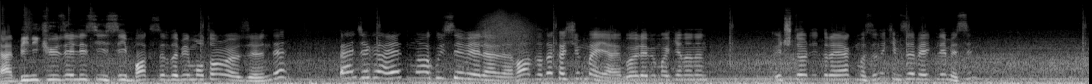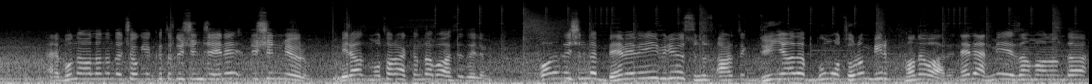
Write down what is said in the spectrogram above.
Yani 1250 cc Boxer'da bir motor var üzerinde. Bence gayet makul seviyelerde. Fazla da kaşınmayın yani. Böyle bir makinenin 3-4 litre yakmasını kimse beklemesin. Yani bunu alanın da çok yakıtı düşüneceğini düşünmüyorum. Biraz motor hakkında bahsedelim. Onun dışında BMW'yi biliyorsunuz artık dünyada bu motorun bir fanı var. Neden mi? Zamanında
